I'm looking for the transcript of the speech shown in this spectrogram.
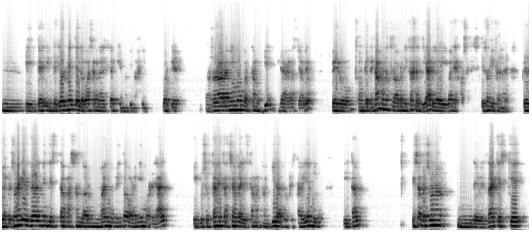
interiormente lo vas a agradecer que no te imaginas. Porque nosotros ahora mismo pues, estamos bien, ya gracias a Dios, pero aunque tengamos nuestros aprendizajes diarios y varias cosas que son diferentes, pero la persona que realmente está pasando ahora un mal momento, ahora mismo real, incluso está en esta charla y está más tranquila porque está viéndolo y tal, esa persona mm, de verdad que es que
